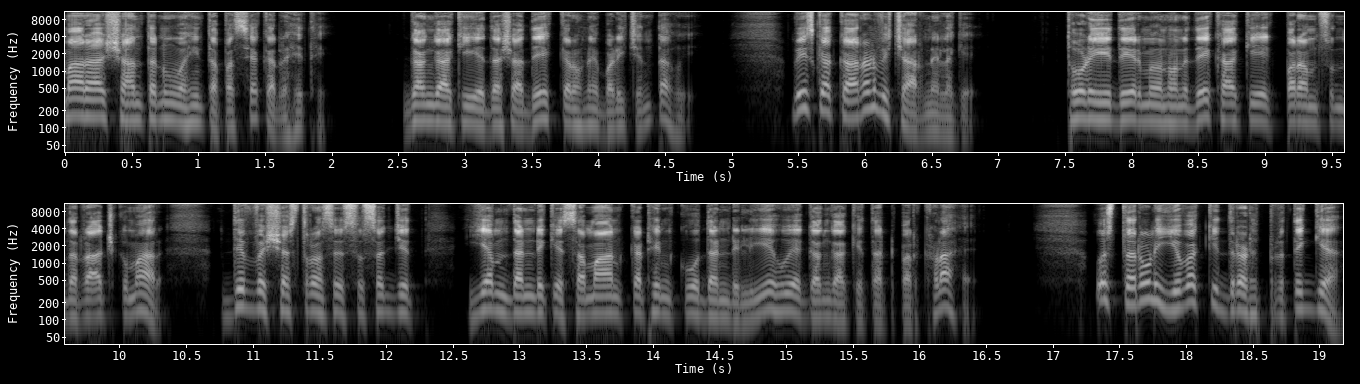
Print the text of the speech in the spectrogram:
महाराज शांतनु वहीं तपस्या कर रहे थे। गंगा की ये दशा देखकर उन्हें बड़ी चिंता हुई। वे इसका कारण विचारने लगे। थोड़ी ही देर में उन्होंने देखा कि एक परम सुंदर राजकुमार दिव्य शस्त्रों से सुसज्जित यमदंड के समान कठिन कोदंड लिए हुए गंगा के तट पर खड़ा है। उस तरुण युवक की दृढ़ प्रतिज्ञा,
